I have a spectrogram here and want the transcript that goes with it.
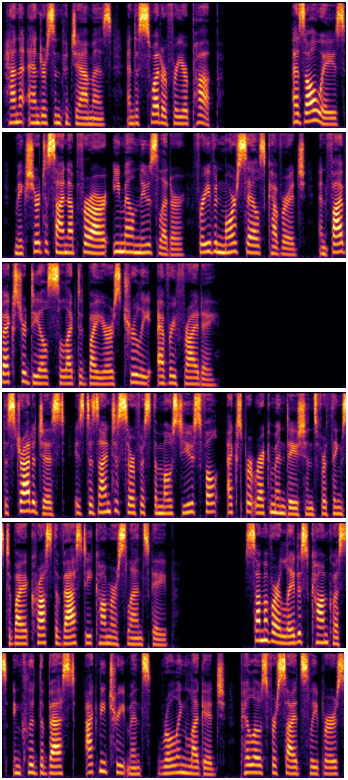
Hanna Andersson pajamas, and a sweater for your pup. As always, make sure to sign up for our email newsletter for even more sales coverage and five extra deals selected by yours truly every Friday. The Strategist is designed to surface the most useful, expert recommendations for things to buy across the vast e commerce landscape. Some of our latest conquests include the best acne treatments, rolling luggage, pillows for side sleepers,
